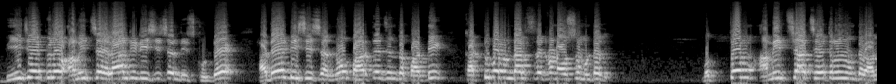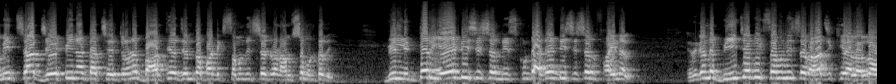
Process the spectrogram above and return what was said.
బీజేపీలో అమిత్ షా ఎలాంటి డిసిషన్ తీసుకుంటే అదే డిసిషన్ను భారతీయ జనతా పార్టీ కట్టుబడి ఉండాల్సినటువంటి అవసరం ఉంటుంది. మొత్తం అమిత్ షా చేతిలోనే ఉంటుంది. అమిత్ షా జేపీ నడ్డా చేతిలోనే భారతీయ జనతా పార్టీకి సంబంధించినటువంటి అంశం ఉంటుంది. వీళ్ళిద్దరు ఏ డిసిషన్ తీసుకుంటే అదే డిసిషన్ ఫైనల్. ఎందుకంటే బీజేపీకి సంబంధించిన రాజకీయాలలో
